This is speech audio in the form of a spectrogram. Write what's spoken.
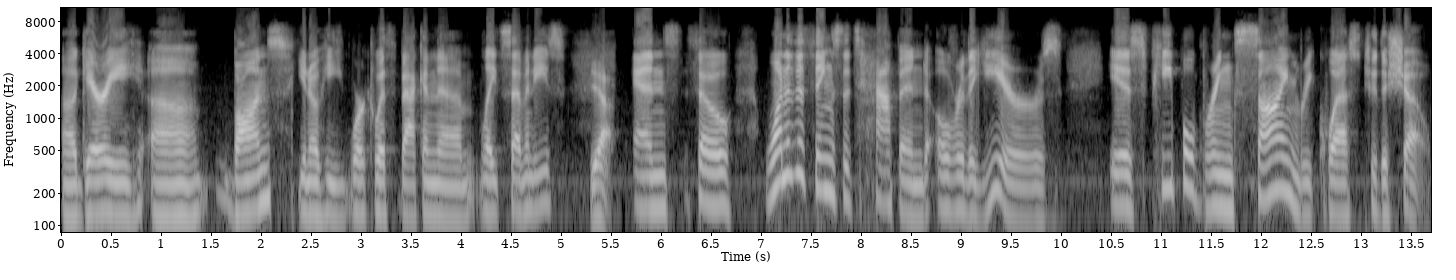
uh, Gary uh, Bonds. You know, he worked with back in the late seventies. Yeah. And so, one of the things that's happened over the years is people bring sign requests to the show.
